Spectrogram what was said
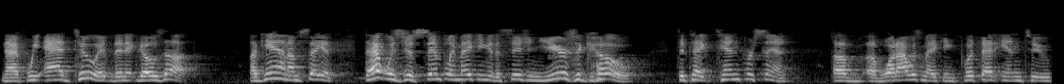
Now, if we add to it, then it goes up. Again, I'm saying that was just simply making a decision years ago to take 10% of, of what I was making, put that into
